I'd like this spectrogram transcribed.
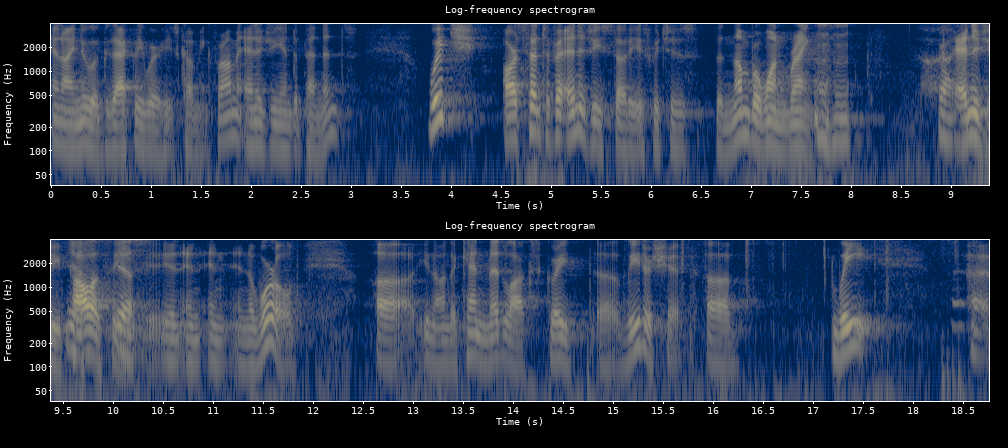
And I knew exactly where he's coming from energy independence, which our Center for Energy Studies, which is the number one ranked Right. energy Yes, policy yes. in, in, in, in the world, uh, you know, under Ken Medlock's great uh, leadership, uh, we, uh,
